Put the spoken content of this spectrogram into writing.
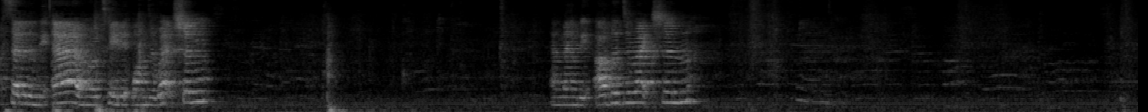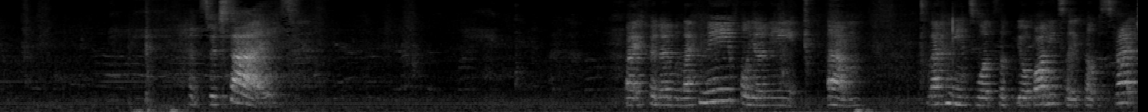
That's um, extended in the air and rotate it one direction. And then the other direction. And switch sides. Right foot over left knee, pull your knee um, left knee towards the, your body till you feel the stretch.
